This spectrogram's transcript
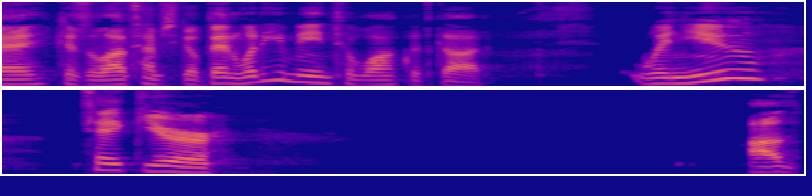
Okay? Because a lot of times you go, Ben, what do you mean to walk with God? When you take your, I'll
